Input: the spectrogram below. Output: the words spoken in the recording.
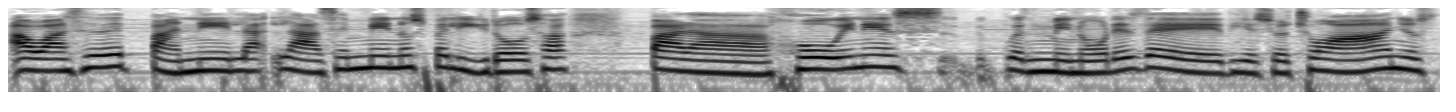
a base de panela, la hace menos peligrosa para jóvenes pues menores de 18 años,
